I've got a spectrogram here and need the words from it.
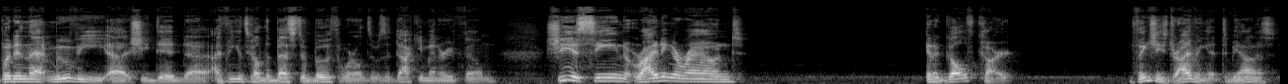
but in that movie uh, she did, uh, I think it's called The Best of Both Worlds. It was a documentary film. She is seen riding around in a golf cart. I think she's driving it, to be honest.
